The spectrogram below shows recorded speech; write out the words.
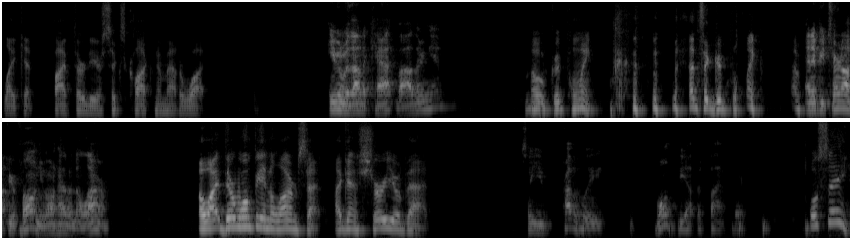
like at 5:30 or 6 o'clock no matter what. Even without a cat bothering you? Oh, good point. That's a good point. and if you turn off your phone, you won't have an alarm. Oh, I, there won't be an alarm set. I can assure you of that. So you probably won't be up at five thirty. We'll see.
